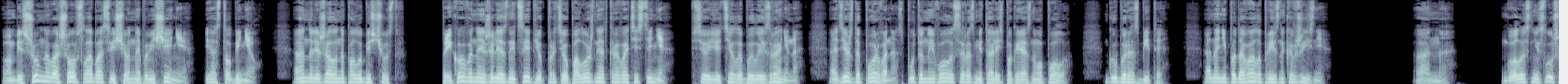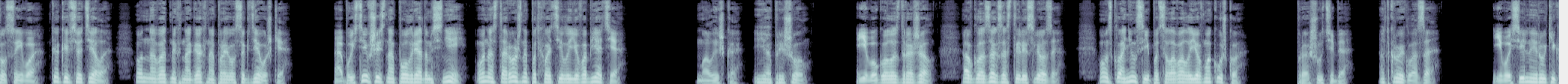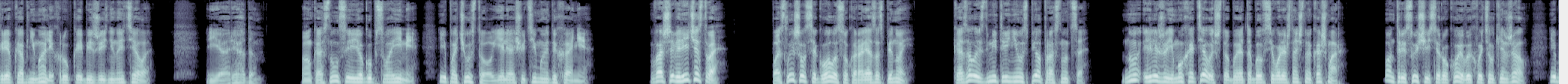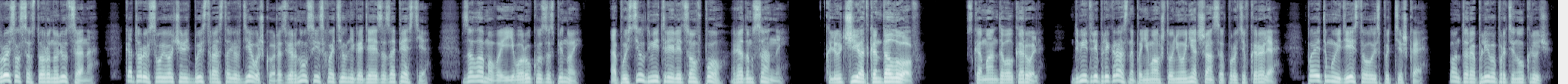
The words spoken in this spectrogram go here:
Он бесшумно вошел в слабо освещенное помещение и остолбенел. Анна лежала на полу без чувств, прикованная железной цепью к противоположной от кровати стене. Все ее тело было изранено, Одежда порвана, спутанные волосы разметались по грязному полу, губы разбиты. Она не подавала признаков жизни. Анна. Голос не слушался его, как и все тело. Он на ватных ногах направился к девушке. Опустившись на пол рядом с ней, он осторожно подхватил ее в объятия. «Малышка, я пришел». Его голос дрожал, а в глазах застыли слезы. Он склонился и поцеловал ее в макушку. «Прошу тебя, открой глаза». Его сильные руки крепко обнимали хрупкое безжизненное тело. Я рядом. Он коснулся ее губ своими и почувствовал еле ощутимое дыхание. «Ваше Величество!» Послышался голос у короля за спиной. Казалось, Дмитрий не успел проснуться. Ну, или же ему хотелось, чтобы это был всего лишь ночной кошмар. Он трясущейся рукой выхватил кинжал и бросился в сторону Люциана, который, в свою очередь, быстро оставив девушку, развернулся и схватил негодяя за запястье, заламывая его руку за спиной. Опустил Дмитрия лицом в пол, рядом с Анной. «Ключи от кандалов!» – скомандовал король. Дмитрий прекрасно понимал, что у него нет шансов против короля, поэтому и действовал из-под тишка. Он торопливо протянул ключ.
